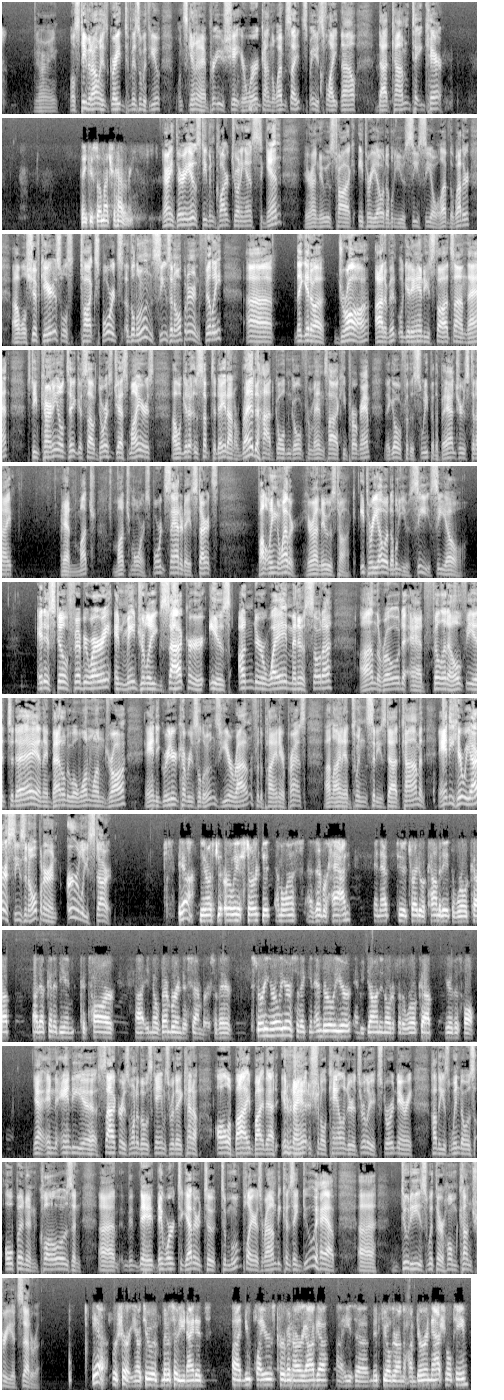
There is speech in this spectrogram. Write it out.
All right. Well, Stephen, always great to visit with you. Once again, I appreciate your work on the website, spaceflightnow.com. Take care. Thank you so much for having me. All right, there he is, Stephen Clark, joining us again here on News Talk 830 WCCO. We'll have the weather. Uh, we'll shift gears. We'll talk sports. The Loons season opener in Philly. Uh, they get a draw out of it. We'll get Andy's thoughts on that. Steve Carney will take us outdoors. Jess Myers uh, will get us up to date on a red hot Golden Gopher men's hockey program. They go for the sweep of the Badgers tonight, and much, much more. Sports Saturday starts following the weather here on News Talk, 830 WCCO. It is still February, and Major League Soccer is underway. Minnesota on the road at Philadelphia today, and they battle to a 1 1 draw. Andy Greder covers the Loons year round for the Pioneer Press online at twincities.com. And Andy, here we are, season opener, an early start. Yeah, you know, it's the earliest start that MLS has ever had and that's to try to accommodate the World Cup. Uh, that's going to be in Qatar uh, in November and December. So they're starting earlier so they can end earlier and be done in order for the World Cup here this fall. Yeah, and Andy, uh, soccer is one of those games where they kind of all abide by that international calendar. It's really extraordinary how these windows open and close, and uh, they they work together to to move players around because they do have uh, duties with their home country, etc. Yeah, for sure. You know, two of Minnesota United's uh, new players, Kervin Arriaga, uh, he's a midfielder on the Honduran national team,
